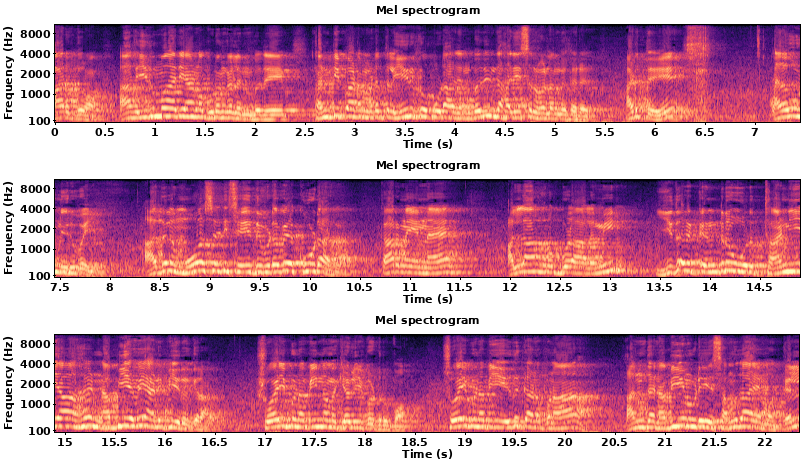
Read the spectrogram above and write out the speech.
பார்க்கிறோம். ஆக இது மாதிரியான குணங்கள் என்பது கண்டிப்பாக நம்ம இடத்துல இருக்கக்கூடாது என்பது இந்த ஹரிசல் விளங்குகிறது. அடுத்து அளவு நிறுவை அதில் மோசடி செய்து விடவே கூடாது. காரணம் என்ன? அல்லாஹ் ரபுல் ஆலமீன் இதற்கென்று ஒரு தனியாக நபியவே அனுப்பியிருக்கிறான். ஷுவைபு நபின்னு நம்ம கேள்விப்பட்டிருப்போம். ஷுவைபு நபியை எதுக்கு அனுப்புனா அந்த நபியினுடைய சமுதாய மக்கள்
